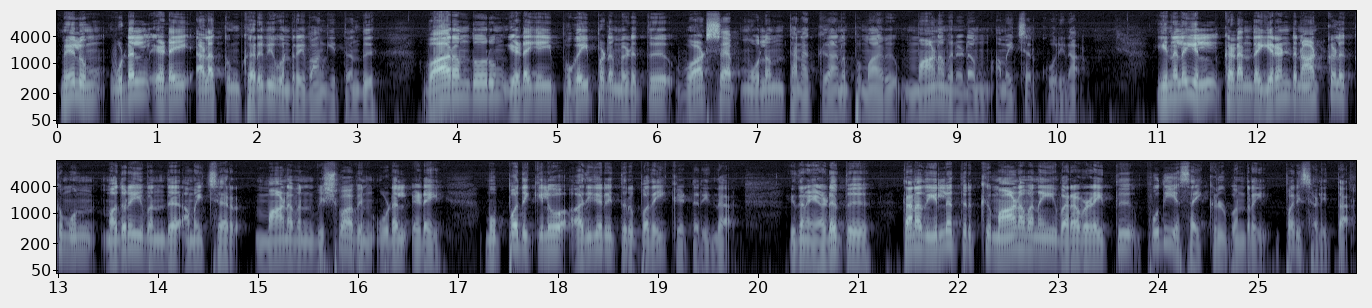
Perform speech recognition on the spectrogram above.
மேலும் உடல் எடை அளக்கும் கருவி ஒன்றை வாங்கித் தந்து வாரந்தோறும் எடையை புகைப்படம் எடுத்து வாட்ஸ்அப் மூலம் தனக்கு அனுப்புமாறு மாணவனிடம் அமைச்சர் கூறினார். இந்நிலையில் கடந்த இரண்டு நாட்களுக்கு முன் மதுரை வந்த அமைச்சர் மாணவன் விஸ்வாவின் உடல் எடை முப்பது கிலோ அதிகரித்திருப்பதை கேட்டறிந்தார். இதனை அடுத்து தனது இல்லத்திற்கு மாணவனை வரவழைத்து புதிய சைக்கிள் ஒன்றை பரிசளித்தார்.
